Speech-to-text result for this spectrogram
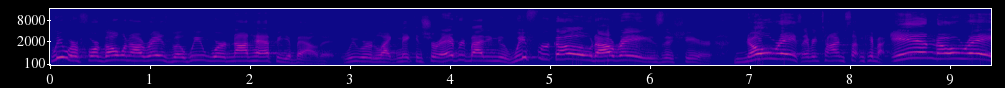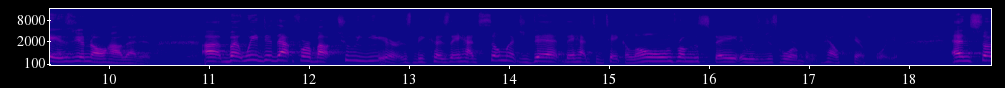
we were foregoing our raise, but we were not happy about it. We were like making sure everybody knew we foregoed our raise this year. No raise. Every time something came out, in no raise. You know how that is. Uh, but we did that for about two years because they had so much debt, they had to take a loan from the state. It was just horrible health care for you. And so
